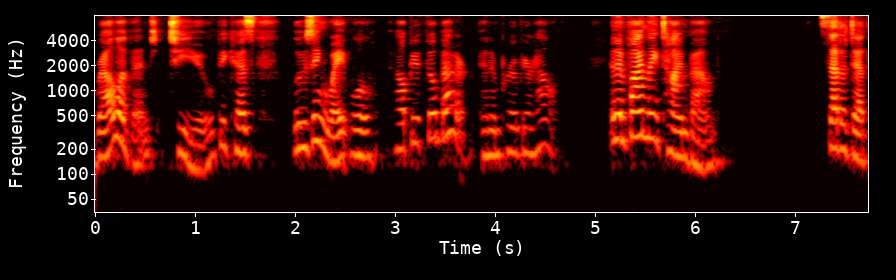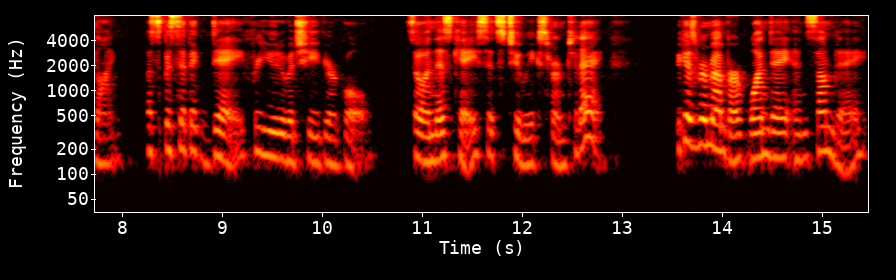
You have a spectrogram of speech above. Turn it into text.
relevant to you because losing weight will help you feel better and improve your health and then finally time bound set a deadline a specific day for you to achieve your goal so in this case, it's two weeks from today. Because remember, one day and someday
